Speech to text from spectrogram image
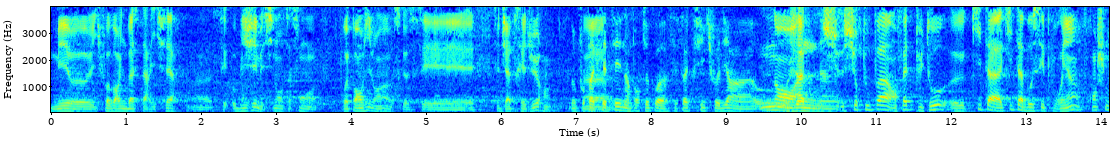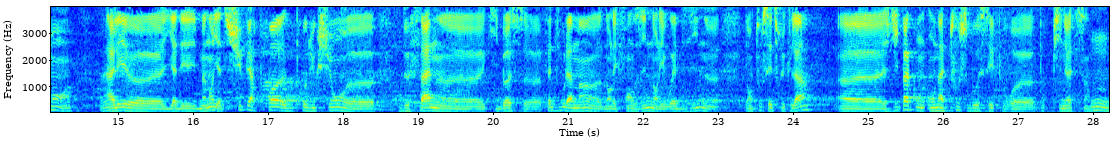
Mais euh, il faut avoir une base tarifaire, euh, c'est obligé. Mais sinon, de toute façon, vous pourrez pas en vivre, hein, parce que c'est déjà très dur. hein. Donc faut pas Euh, accepter n'importe quoi. C'est ça aussi qu'il faut dire à- aux, Non, aux jeunes. euh, su- surtout pas. En fait, plutôt, euh, quitte, à, quitte à bosser pour rien, franchement, hein, Ouais. allez, euh, il y a des, maintenant il y a de super pro- productions euh, de fans euh, qui bossent. euh, Faites-vous la main euh, dans les fanzines, dans les webzines, euh, dans tous ces trucs-là. Euh, je dis pas qu'on on a tous bossé pour, euh, pour Peanuts. mm,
